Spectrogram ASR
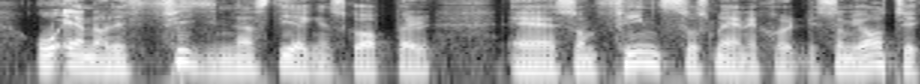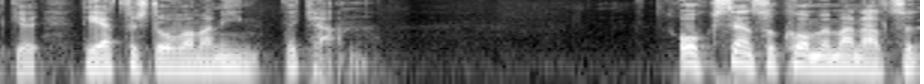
och en av de finaste egenskaper eh, som finns hos människor som jag tycker det är att förstå vad man inte kan. Och sen så kommer man alltså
